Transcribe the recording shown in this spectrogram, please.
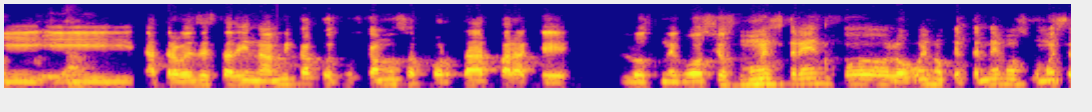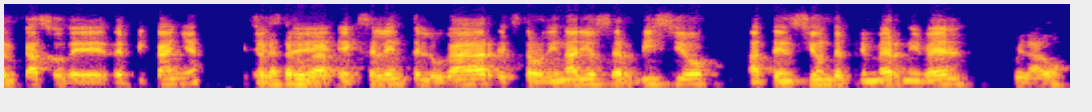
Y, a través de esta dinámica, pues buscamos aportar para que los negocios muestren todo lo bueno que tenemos, como es el caso de, de Picaña, Excelente este, lugar. Excelente lugar, extraordinario servicio, atención de primer nivel. Cuidado.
